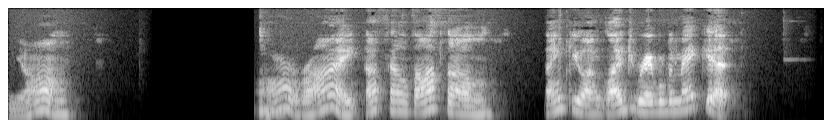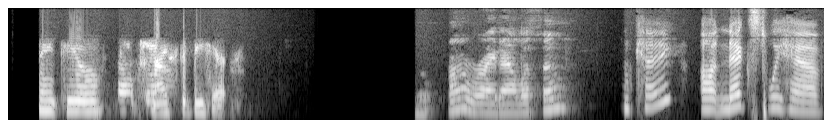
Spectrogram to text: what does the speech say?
Yum. All right. That sounds awesome. Thank you. I'm glad you were able to make it. Thank you. Nice to be here. All right, Allison. Okay. Uh, next, we have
